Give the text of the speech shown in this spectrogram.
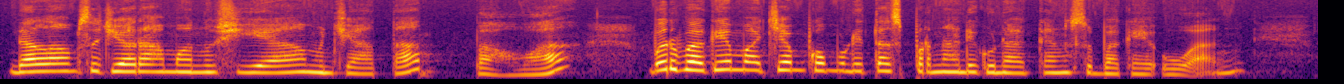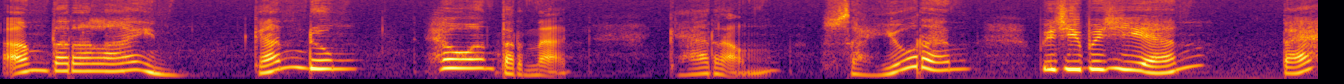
Dalam sejarah manusia mencatat bahwa berbagai macam komoditas pernah digunakan sebagai uang, antara lain gandum, hewan ternak, garam, sayuran, biji-bijian, teh,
